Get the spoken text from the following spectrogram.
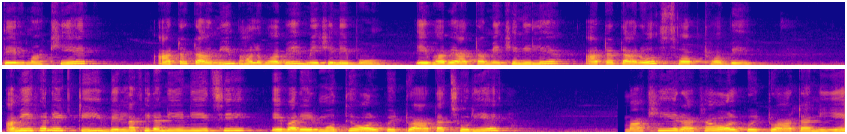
তেল মাখিয়ে আটাটা আমি ভালোভাবে মেখে নেব। এভাবে আটা মেখে নিলে আটাটা আরও সফট হবে। আমি এখানে একটি বেলনাফিরা নিয়ে নিয়েছি। এবার এর মধ্যে অল্প একটু আটা ছড়িয়ে মাখিয়ে রাখা অল্প একটু আটা নিয়ে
